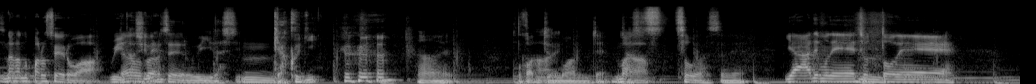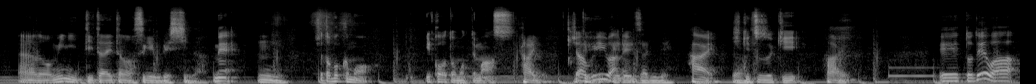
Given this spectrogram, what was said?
うん。長野パルセイロはウィーだしね。ラバルセール Wii だし、うん。逆に。はい。とかっていうのもあるんで、まあじゃあそうなんですよね。いやーでもねちょっとね、あの見に行っていただいたのはすげえ嬉しいな。ね。うん。ちょっと僕も行こうと思ってます。はい。じゃあベ Wii はねね。はい引き続き。はい。えー、とでは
